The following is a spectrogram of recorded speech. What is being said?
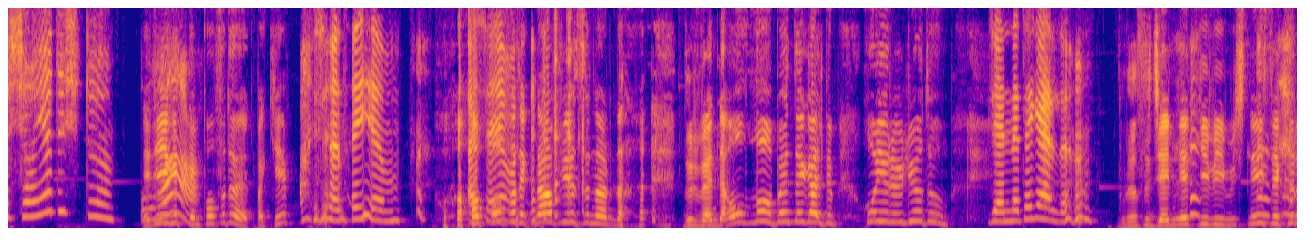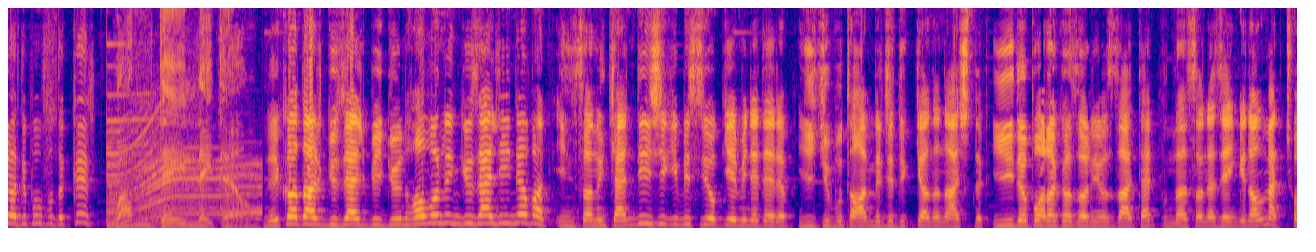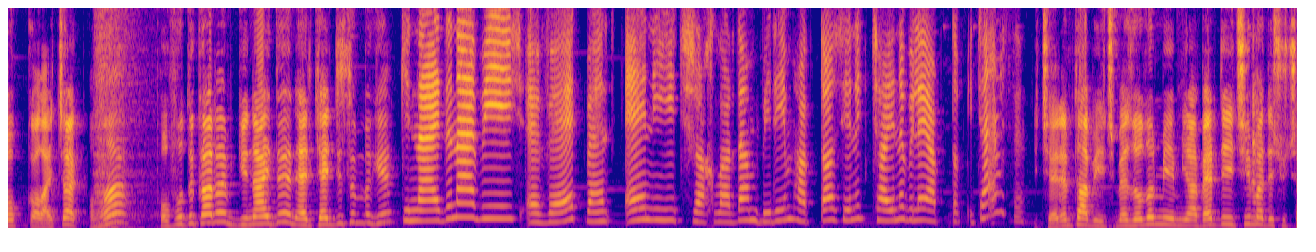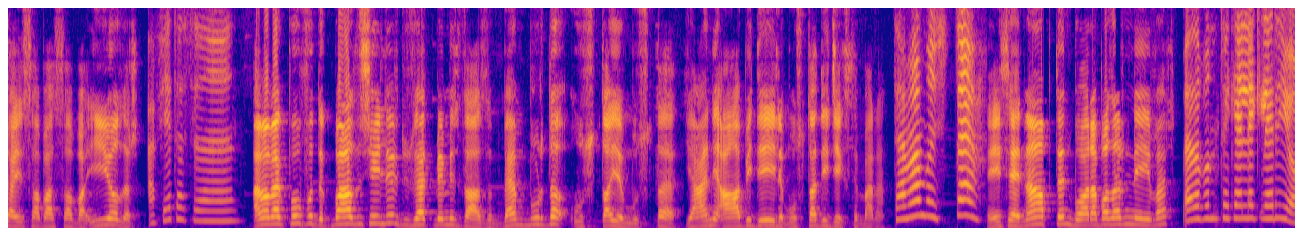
Aşağıya düştüm. Nereye gittin pofuduk bakayım. Aşağıdayım. pofuduk ne yapıyorsun orada? Dur ben de Allah ben de geldim. Hayır ölüyordum. Cennete geldim. Burası cennet gibiymiş. Neyse kır hadi pofuduk kır. One day later. Ne kadar güzel bir gün. Havanın güzelliğine bak. İnsanın kendi işi gibisi yok yemin ederim. İyi ki bu tamirci dükkanını açtık. İyi de para kazanıyoruz zaten. Bundan sonra zengin olmak çok kolay çok. Aha Pofuduk Hanım günaydın. Erkencisin bugün. Günaydın abi. Evet ben en iyi çıraklardan biriyim. Hatta senin çayını bile yaptım. İçer misin? İçerim tabii içmez olur muyum ya? Ver de içeyim hadi şu çayı sabah sabah iyi olur. Afiyet olsun. Ama bak Pofuduk bazı şeyleri düzeltmemiz lazım. Ben burada ustayım usta. Yani abi değilim usta diyeceksin bana. Tamam usta. Neyse ne yaptın? Bu arabaların neyi var?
